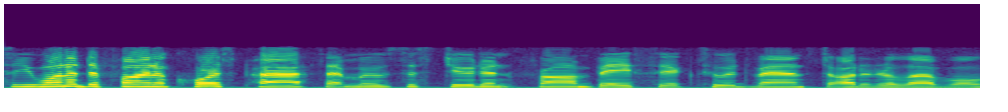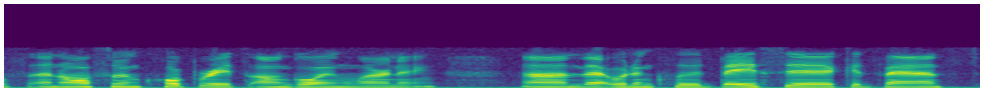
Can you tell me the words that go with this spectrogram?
So you want to define a course path that moves the student from basic to advanced auditor levels and also incorporates ongoing learning. And that would include basic, advanced,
